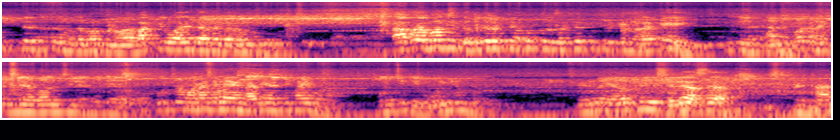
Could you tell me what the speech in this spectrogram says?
পুত্রের পুত্রের মধ্যে বন্টন হয় বাকি ওয়ারিস যাবে করা বঞ্চিত তারপরে বঞ্চিত মৃত ব্যক্তির পুত্র থাকতে পুত্রের কন্যারা কি আমি বড় হয়েছে যে বলছিলেন যে পুত্র মারা গেলে নাতি নাতি পাইব না। বঞ্চিত ওই নিয়মটা কি? কিন্তু এর কি ছেলে আছে? আর? তার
